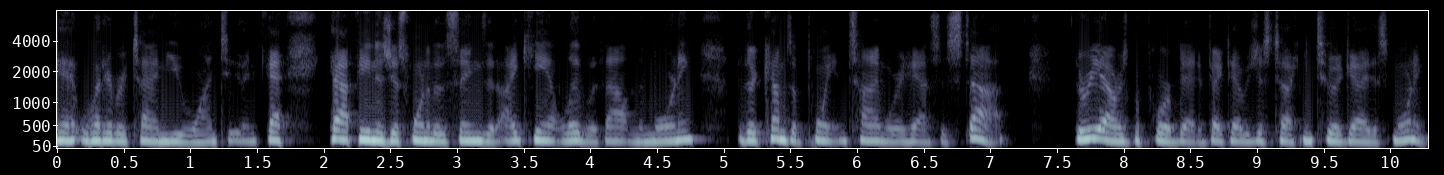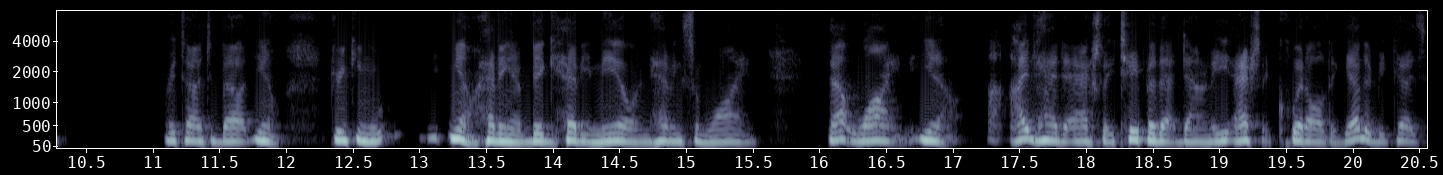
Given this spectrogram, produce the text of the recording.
at whatever time you want to. And ca- caffeine is just one of those things that I can't live without in the morning, but there comes a point in time where it has to stop. Three hours before bed. In fact, I was just talking to a guy this morning we talked about, you know, drinking, you know, having a big heavy meal and having some wine. That wine, you know, I've had to actually taper that down and actually quit altogether because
